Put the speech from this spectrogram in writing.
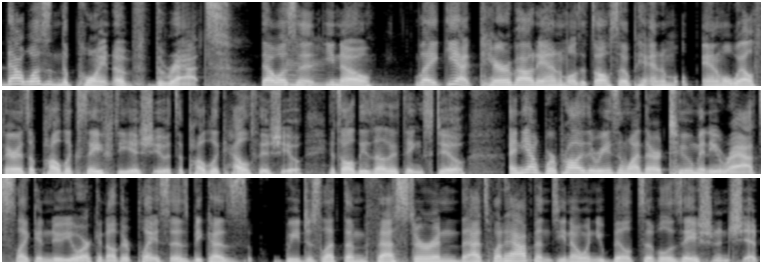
that wasn't the point of the rats. That wasn't, Mm-hmm. you know, like yeah, care about animals. It's also animal animal welfare is a public safety issue. It's a public health issue. It's all these other things too. And yeah, we're probably the reason why there are too many rats, like in New York and other places, because we just let them fester, and that's what happens, you know, when you build civilization and shit.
